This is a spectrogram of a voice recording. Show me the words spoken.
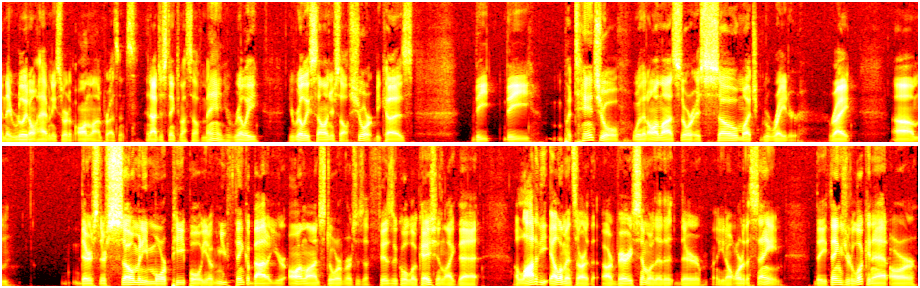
and they really don't have any sort of online presence. And I just think to myself, man, you're really you're really selling yourself short because the the potential with an online store is so much greater, right? Um, there's there's so many more people. You know, when you think about your online store versus a physical location like that, a lot of the elements are are very similar. They're, they're you know or the same. The things you're looking at are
